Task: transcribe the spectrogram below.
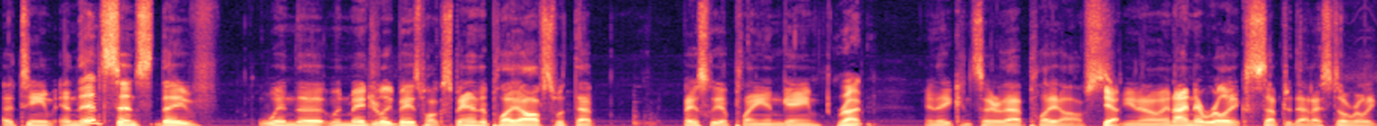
a team, and then since they've when the when Major League Baseball expanded the playoffs with that basically a play-in game, Right. And they consider that playoffs. Yeah. you know, and I never really accepted that. I still really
